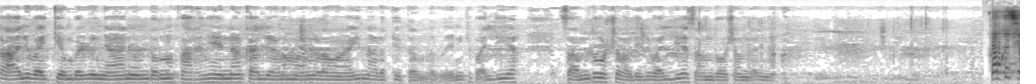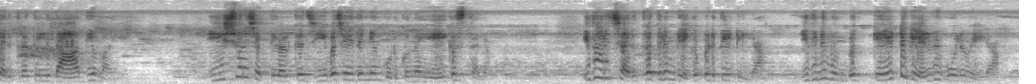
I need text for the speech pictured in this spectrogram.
കാൽ വയ്ക്കുമ്പോഴും ഞാനുണ്ടെന്ന് പറഞ്ഞ് എന്നെ കല്യാണം മംഗളമായി നടത്തി തന്നത്. എനിക്ക് വലിയ സന്തോഷം അതിൽ വലിയ സന്തോഷം തന്നെ. ലോക ചരിത്രത്തിൽ ഇതാദ്യമായി ഈശ്വര ശക്തികൾക്ക് ജീവചൈതന്യം കൊടുക്കുന്ന ഏക സ്ഥലം. ഇതൊരു ചരിത്രത്തിലും രേഖപ്പെടുത്തിയിട്ടില്ല. ഇതിനു മുൻപ് കേട്ട് കേൾവി പോലുമില്ല.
